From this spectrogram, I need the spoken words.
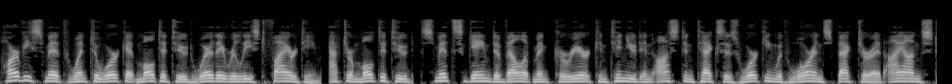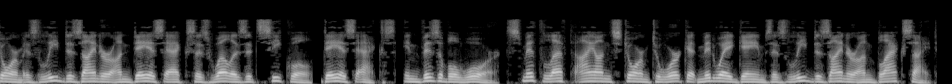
Harvey Smith went to work at Multitude where they released Fireteam. After Multitude, Smith's game development career continued in Austin, Texas, working with Warren Spector at Ion Storm as lead designer on Deus Ex as well as its sequel, Deus Ex Invisible War. Smith left Ion Storm to work at Midway Games as lead designer on Blacksite,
